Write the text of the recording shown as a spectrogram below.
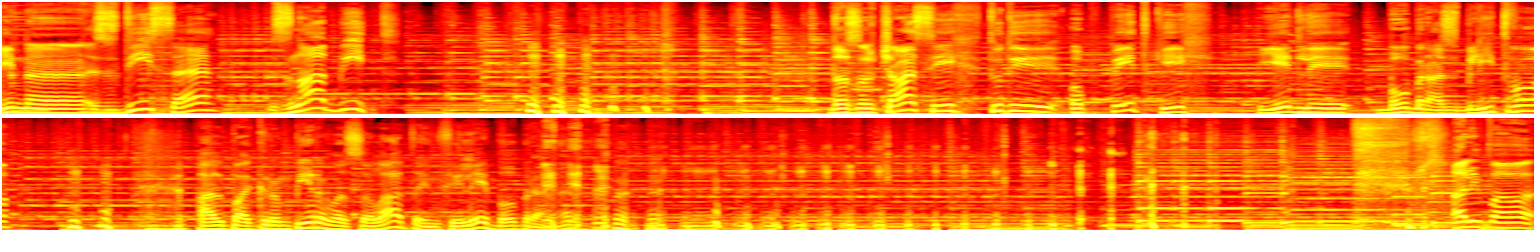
In uh, zdi se, zna biti, da so včasih tudi ob petkih jedli bobra z blitvo. Ali pa krompirovo solato in file bobra. ali pa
